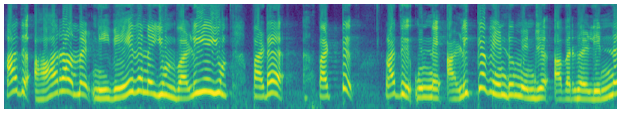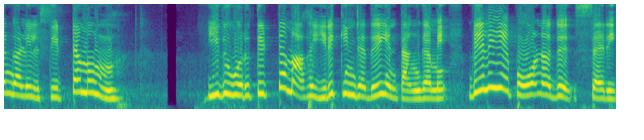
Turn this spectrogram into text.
அது ஆறாமல் நீ வேதனையும் வழியையும் பட பட்டு அது உன்னை அழிக்க வேண்டும் என்று அவர்கள் எண்ணங்களில் திட்டமும் இது ஒரு திட்டமாக இருக்கின்றது என் தங்கமே. வெளியே போனது சரி.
